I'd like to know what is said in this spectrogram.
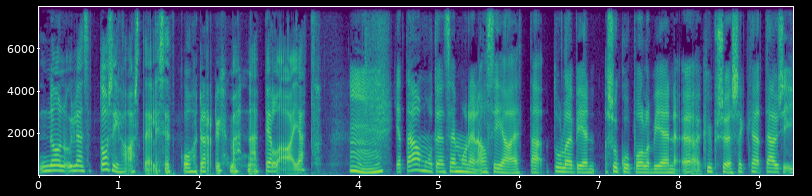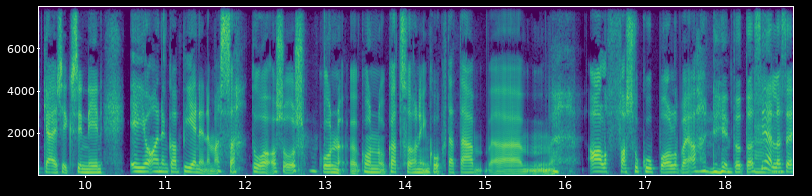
ne on yleensä tosi haasteelliset kohderyhmä, nämä pelaajat. Mm. Ja tämä on muuten semmoinen asia, että tulevien sukupolvien kypsyessä täysi-ikäisiksi, niin ei ole ainakaan pienenemässä tuo osuus, kun, kun katsoo niin kuin tätä ö, alfa-sukupolvea, niin tota, mm. siellä se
